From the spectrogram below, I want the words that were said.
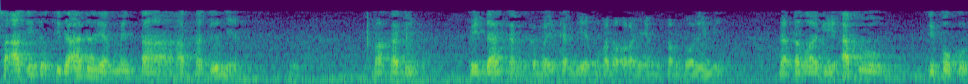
Saat itu tidak ada yang minta harta dunia. Maka dipindahkan kebaikan dia kepada orang yang terdolimi. Datang lagi, aku dipukul.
